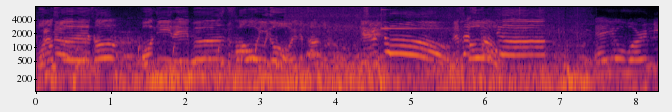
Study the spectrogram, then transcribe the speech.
보너스에서 버니, 레이븐, 서호, 이도 이렇게 타는 걸로. 출동! Let's go! 에이요 월미.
